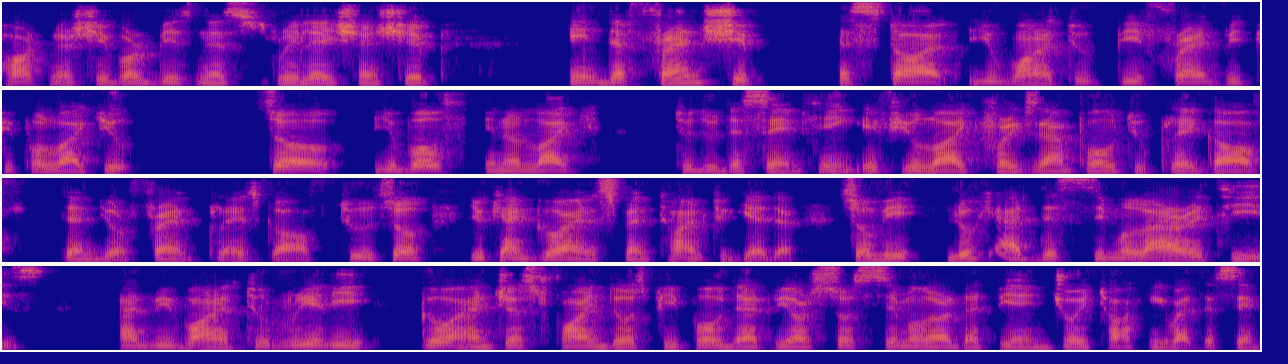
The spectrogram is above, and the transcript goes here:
partnership or business relationship. In the friendship style, you wanted to be friends with people like you, so you both you know like to do the same thing. If you like, for example, to play golf, then your friend plays golf too. So you can go and spend time together. So we look at the similarities and we wanted to really go and just find those people that we are so similar that we enjoy talking about the same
